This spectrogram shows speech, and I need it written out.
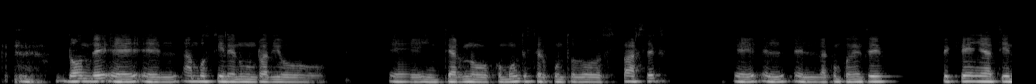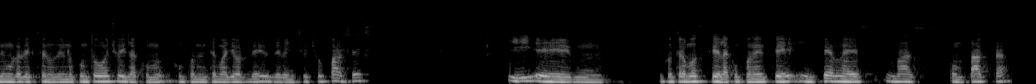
donde el, ambos tienen un radio interno común de 0.2 parsecs. La componente pequeña tiene un radio externo de 1.8 y la componente mayor de, de 28 parsecs y em, encontramos que la componente interna es más compacta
